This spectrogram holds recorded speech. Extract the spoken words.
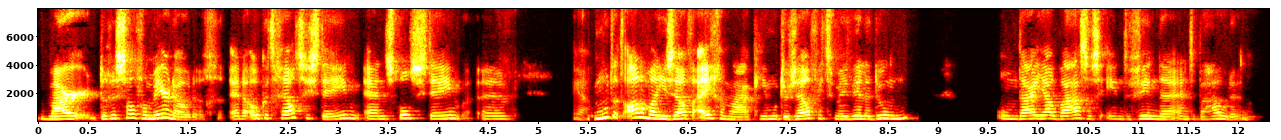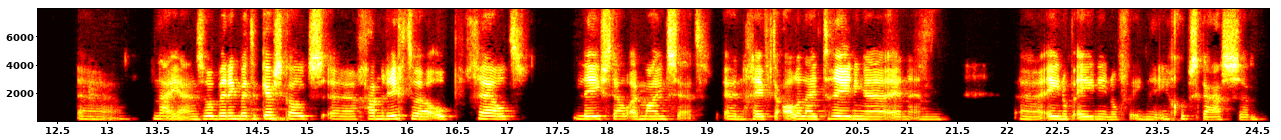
maar er is zoveel meer nodig. En ook het geldsysteem en het schoolsysteem. Ja. Je moet het allemaal jezelf eigen maken. Je moet er zelf iets mee willen doen. Om daar jouw basis in te vinden en te behouden. Nou ja, en zo ben ik met de cashcoach uh, gaan richten op geld, leefstijl en mindset. En geef ik er allerlei trainingen en, en uh, één op één in of in, in groepscasussen.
